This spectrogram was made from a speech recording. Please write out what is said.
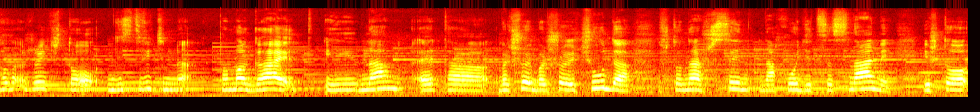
положить, что действительно помогает. И нам это большое-большое чудо, что наш сын находится с нами, и что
